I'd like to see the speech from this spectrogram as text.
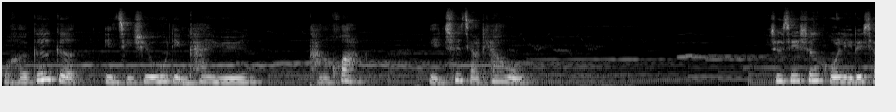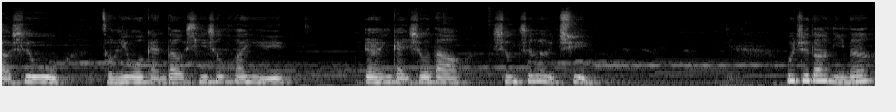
我和哥哥一起去屋顶看云、谈话，也赤脚跳舞。这些生活里的小事物，总令我感到心生欢愉，让人感受到生之乐趣。不知道你呢？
